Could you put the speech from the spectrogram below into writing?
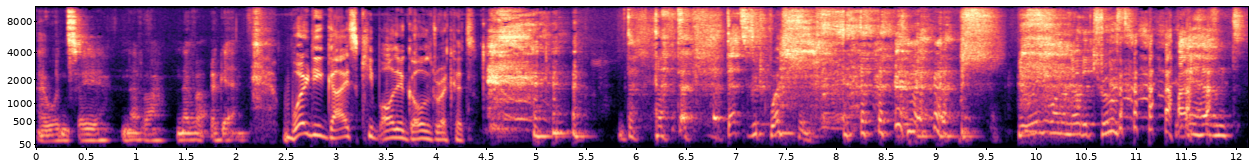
I wouldn't say never, never again. Where do you guys keep all your gold records? That's a good question. you really want to know the truth? I haven't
